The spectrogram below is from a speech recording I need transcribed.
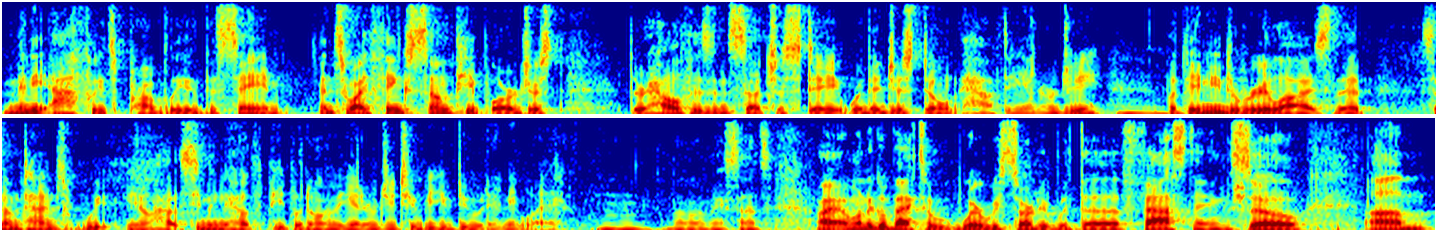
many athletes probably the same. And so I think some people are just their health is in such a state where they just don't have the energy, mm. but they need to realize that sometimes we, you know, seemingly healthy people don't have the energy too, but you do it anyway. Mm, no, that makes sense. All right, I want to go back to where we started with the fasting. So, um,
